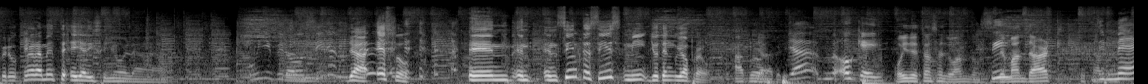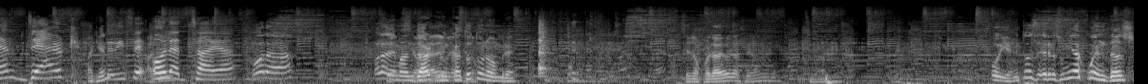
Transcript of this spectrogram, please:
pero claramente ella diseñó la, Oye, pero Ya, eso. En, en- en síntesis, mi, yo tengo yo apruebo. Apruebo Ya. la película. Ya, ok. Hoy te están saludando. Sí. The Man Dark. The Man Dark ¿A quién? te dice, hola Taya. Hola. Hola, Se- de se Mandark, habla de me encantó se tu nombre. Se nos fue la deuda, ¿sí? Oye, entonces, en resumidas cuentas,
